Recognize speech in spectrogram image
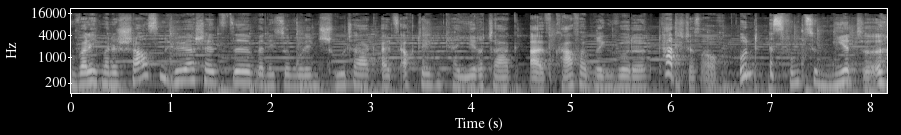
Und weil ich meine Chancen höher schätzte, wenn ich sowohl den Schultag als auch den Karrieretag AFK verbringen würde, tat ich das auch. Und es funktionierte.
